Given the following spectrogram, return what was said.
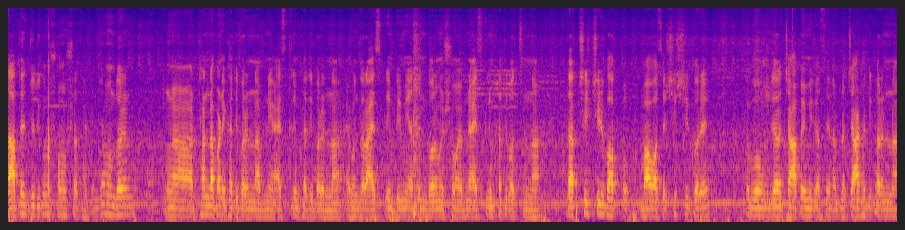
দাঁতের যদি কোনো সমস্যা থাকে, যেমন ধরেন ঠান্ডা পানি খেতে পারেন না আপনি আইসক্রিম খেতে পারেন না, এখন যারা আইসক্রিম প্রেমী আছেন, গরমের সময় আপনি আইসক্রিম খেতে পাচ্ছেন না, তার শিরশির ভাব ভাব আছে, শিরশির করে, এবং যারা চা প্রেমিক আছেন, আপনার চা খেতে পারেন না,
